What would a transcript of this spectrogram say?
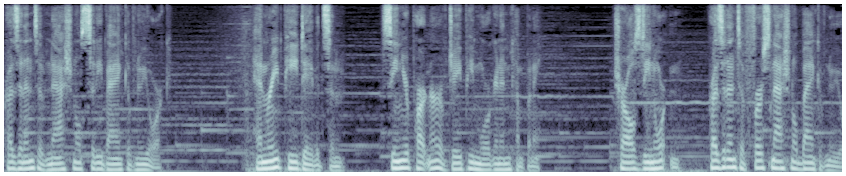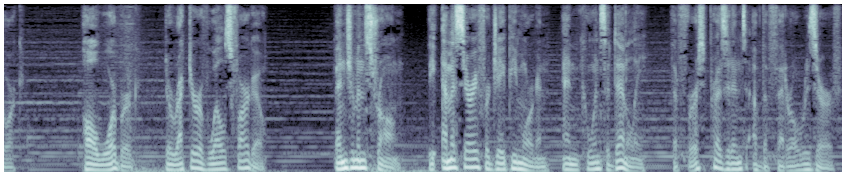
President of National City Bank of New York, Henry P. Davidson, Senior Partner of J.P. Morgan and Company, Charles D. Norton, President of First National Bank of New York, Paul Warburg, Director of Wells Fargo, Benjamin Strong, the emissary for JP Morgan, and coincidentally, the first president of the Federal Reserve.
